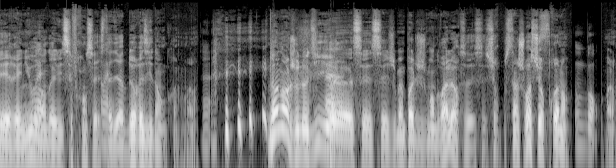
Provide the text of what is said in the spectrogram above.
et Regno Ouais. dans des lycées français, Ouais. c'est-à-dire deux résidents. Quoi. Voilà. non, non, je le dis, euh, c'est, j'ai même pas de jugement de valeur, c'est, un choix surprenant. Bon. Voilà.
